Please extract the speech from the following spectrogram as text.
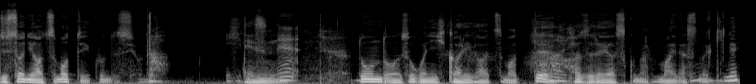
実際に集まっていくんですよねあ、いいですね。どんどんそこに光が集まってはい外れやすくなるマイナスの気ね、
